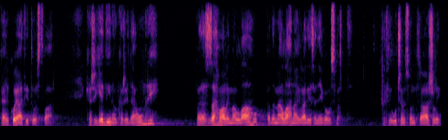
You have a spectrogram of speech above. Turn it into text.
Kaže, koja ti je to stvar? Kaže, jedino, kaže, da umri, pa da se zahvalim Allahu, pa da me Allah nagradi za njegovu smrt. Dakle, učem su oni tražili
